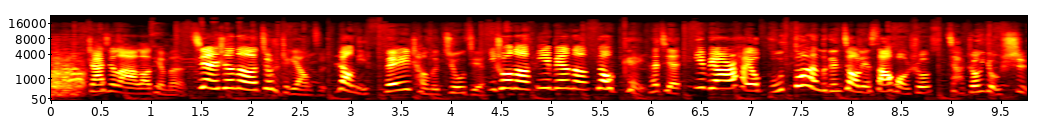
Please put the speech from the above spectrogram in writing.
扎心了啊，老铁们！健身呢就是这个样子，让你非常的纠结。你说呢？一边呢要给他钱，一边还要不断的跟教练撒谎说假装有事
